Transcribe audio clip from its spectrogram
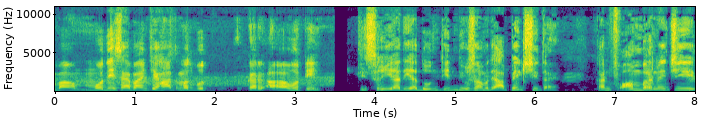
बा- मोदी साहेबांचे हात मजबूत कर होतील. तिसरी यादी या दोन तीन दिवसामध्ये अपेक्षित आहे. कारण फॉर्म भरण्याची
